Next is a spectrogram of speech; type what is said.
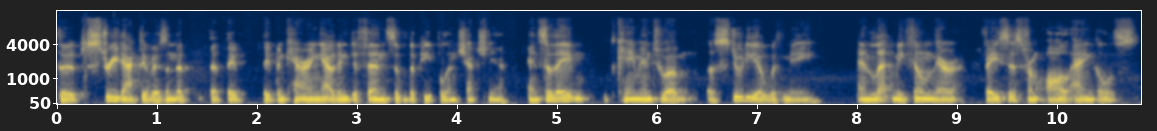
the street activism that, that they've, they've been carrying out in defense of the people in Chechnya. And so they came into a, a studio with me and let me film their faces from all angles.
